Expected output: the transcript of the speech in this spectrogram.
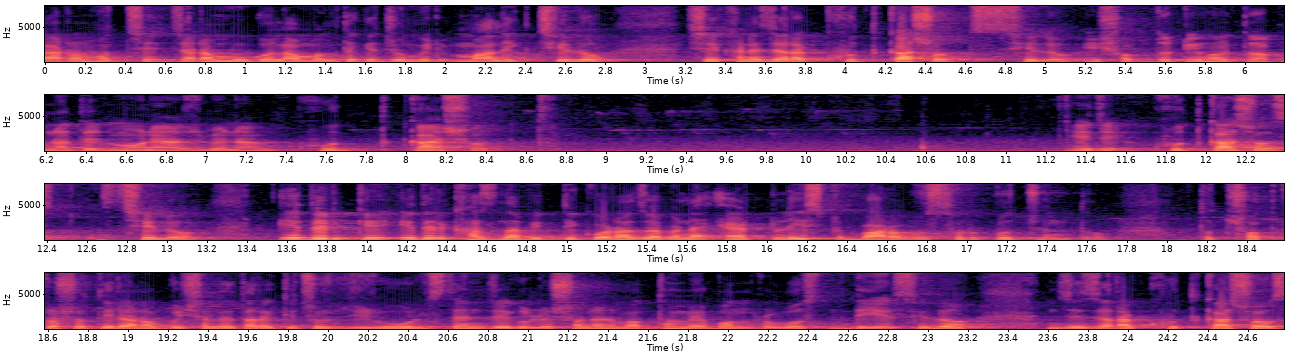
কারণ হচ্ছে, যারা মুঘল আমল থেকে জমির মালিক ছিল, সেখানে যারা খুদকাসত ছিল, এই শব্দটি হয়তো আপনাদের মনে আসবে না, খুদকাসত। এই যে খুদকাশস ছিল, এদেরকে, এদের খাজনা বৃদ্ধি করা যাবে না অ্যাট লিস্ট বারো বছর পর্যন্ত। তো সতেরোশো তিরানব্বই সালে তারা কিছু রুলস অ্যান্ড রেগুলেশনের মাধ্যমে বন্দোবস্ত দিয়েছিল যে যারা খুদকাশস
